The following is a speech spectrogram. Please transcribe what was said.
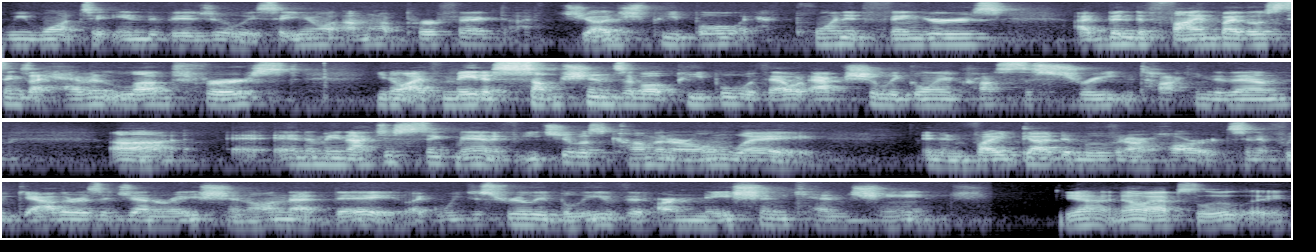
We want to individually say, you know what, I'm not perfect. I've judged people. I've pointed fingers. I've been defined by those things. I haven't loved first. You know, I've made assumptions about people without actually going across the street and talking to them. Uh, and I mean, I just think, man, if each of us come in our own way and invite God to move in our hearts, and if we gather as a generation on that day, like we just really believe that our nation can change. Yeah, no, absolutely.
